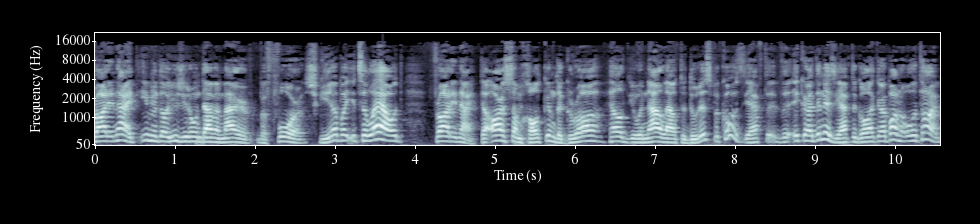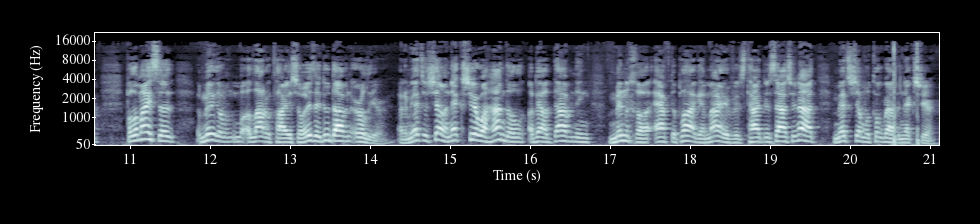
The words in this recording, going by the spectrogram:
Friday night, even though usually you don't daven Ma'ariv before Shkia, but it's allowed Friday night. There are some cholkim. The Gra held you were not allowed to do this because you have to. The ikar din is you have to go like the Rabbanon all the time. But Lamai said a, a lot of Klai is they do daven earlier. And Amiyat Hashem next year we'll handle about davening mincha after plag and Ma'ariv it's tied to Sas or not. Amiyat will talk about it next year.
